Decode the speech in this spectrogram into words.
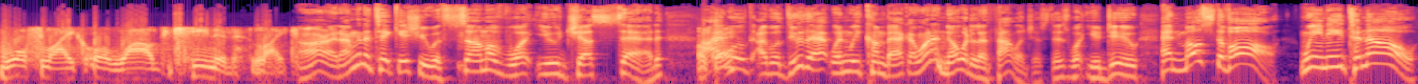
wolf-like or wild canid-like. All right, I'm going to take issue with some of what you just said. Okay. I will I will do that when we come back. I want to know what an ethologist is, what you do, and most of all, we need to know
